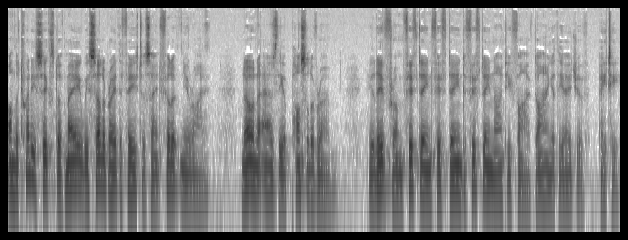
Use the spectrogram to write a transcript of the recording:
On the 26th of May, we celebrate the feast of St. Philip Neri, known as the Apostle of Rome. He lived from 1515 to 1595, dying at the age of 80.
